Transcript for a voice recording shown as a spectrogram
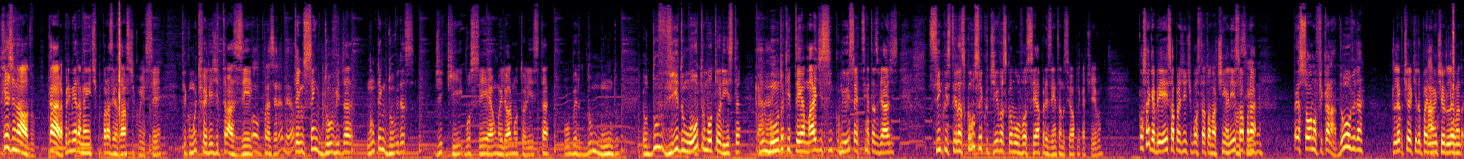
Reginaldo, cara, primeiramente, prazerzaço te conhecer. Fico muito feliz de trazer. o prazer é meu. Tenho sem dúvida, não tenho dúvidas de que você é o melhor motorista Uber do mundo. Eu duvido um outro motorista Caraca. no mundo que tenha mais de 5.700 viagens, cinco estrelas consecutivas como você apresenta no seu aplicativo. consegue abrir aí só pra gente mostrar a tua notinha ali, só pra Consigo. o pessoal não ficar na dúvida. Tira aqui do painel, Ah. a gente levanta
